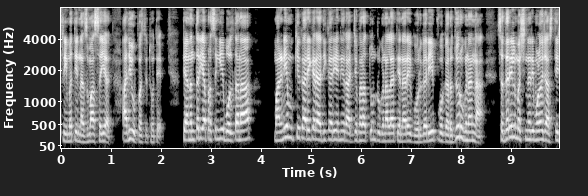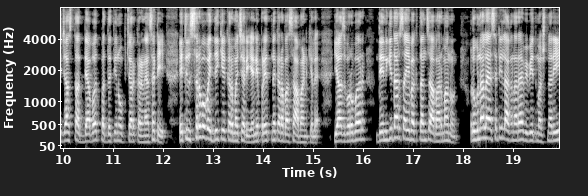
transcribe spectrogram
श्रीमती नजमा सय्यद आदी उपस्थित होते. त्यानंतर या प्रसंगी बोलताना माननीय मुख्य कार्यकारी अधिकारी यांनी राज्यभरातून रुग्णालयात येणारे गोरगरीब व गरजू रुग्णांना सदरील मशिनरीमुळे जास्तीत जास्त अद्यावत पद्धतीने उपचार करण्यासाठी येथील सर्व वैद्यकीय कर्मचारी यांनी प्रयत्न करावा असं आवाहन केलंय. याचबरोबर देणगीदार साई भक्तांचा आभार मानून रुग्णालयासाठी लागणाऱ्या विविध मशिनरी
